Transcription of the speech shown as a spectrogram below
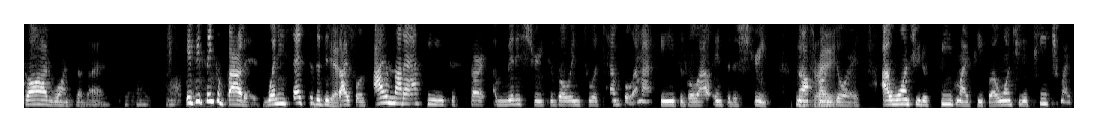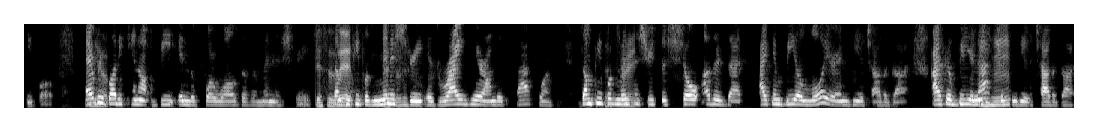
God wants of us? If you think about it, when he said to the disciples, yes. I am not asking you to start a ministry to go into a temple, I'm asking you to go out into the street knock right. on doors. I want you to feed my people. I want you to teach my people. Everybody yep. cannot be in the four walls of a ministry. This is Some it. people's ministry is... is... right here on this platform. Some people's That's ministry right. is to show others that I can be a lawyer and be a child of God. I could be an mm-hmm. actress and be a child of God.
